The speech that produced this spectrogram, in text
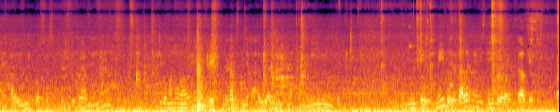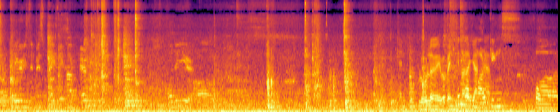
ya, kalau ini proses stikernya juga manual. Harus punya keahlian melakukan ini untuk itu. Ini itu, kita lihat itu. Oke. Okay. Here is the best place. They have all the year. Oh. รู้เลยว่าเป็นฮิ ini มาลายัน have นะครับ markings for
